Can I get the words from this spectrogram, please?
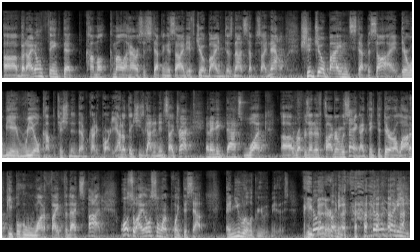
Uh, but I don't think that Kamala Harris is stepping aside if Joe Biden does not step aside. Now, should Joe Biden step aside, there will be a real competition in the Democratic Party. I don't think she's got an inside track. And I think that's what uh, Representative Clyburn was saying. I think that there are a lot of people who want to fight for that spot. Also, I also want to point this out, and you will agree with me this. He nobody, better. nobody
